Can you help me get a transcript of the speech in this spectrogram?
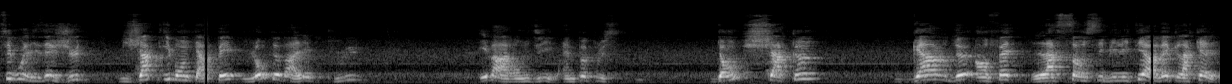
si vous lisez Jude, Jacques, ils vont taper, l'autre va aller plus. Il va arrondir un peu plus. Donc, chacun garde en fait la sensibilité avec laquelle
